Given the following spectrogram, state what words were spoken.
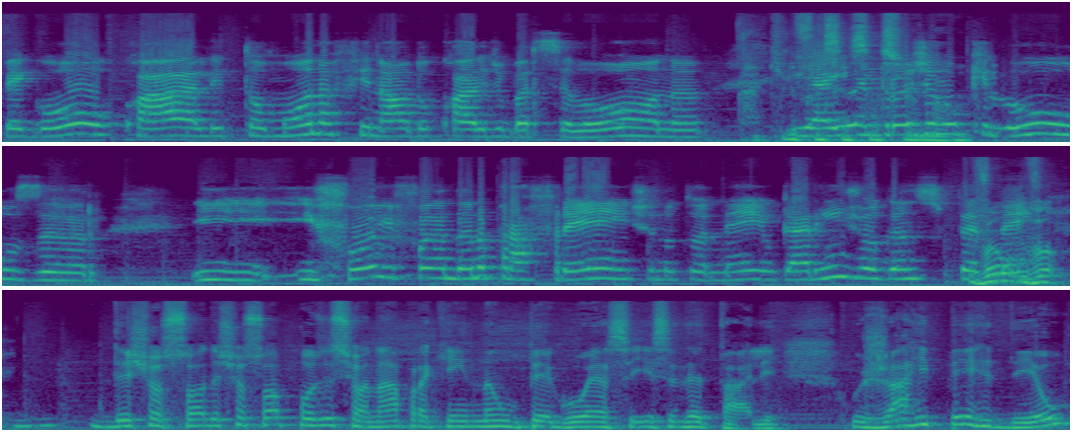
pegou o quali, tomou na final do quali de Barcelona, Aquilo e aí entrou de look loser, e, e foi, foi andando pra frente no torneio, o Garim jogando super vamos, bem. Vamos, deixa, eu só, deixa eu só posicionar para quem não pegou esse, esse detalhe. O Jarry perdeu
